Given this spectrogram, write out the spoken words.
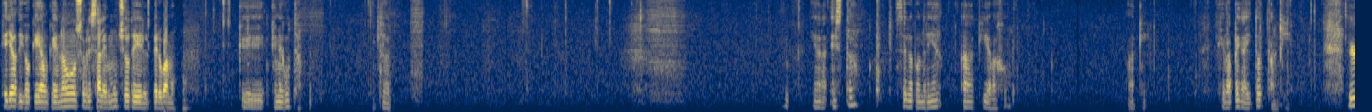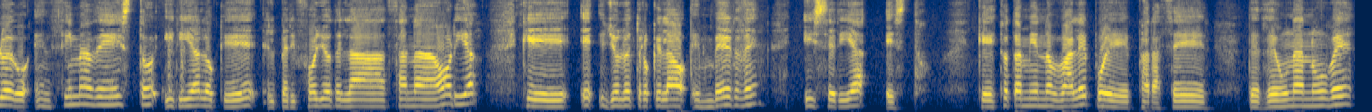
Que ya os digo que aunque no sobresale mucho del, pero vamos, que, me gusta. Y ahora esto se lo pondría aquí abajo. Aquí. Que va pegadito aquí. Luego, encima de esto iría lo que es el perifollo de la zanahoria, que eh, yo lo he troquelado en verde y sería esto. Que esto también nos vale pues para hacer desde una nube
